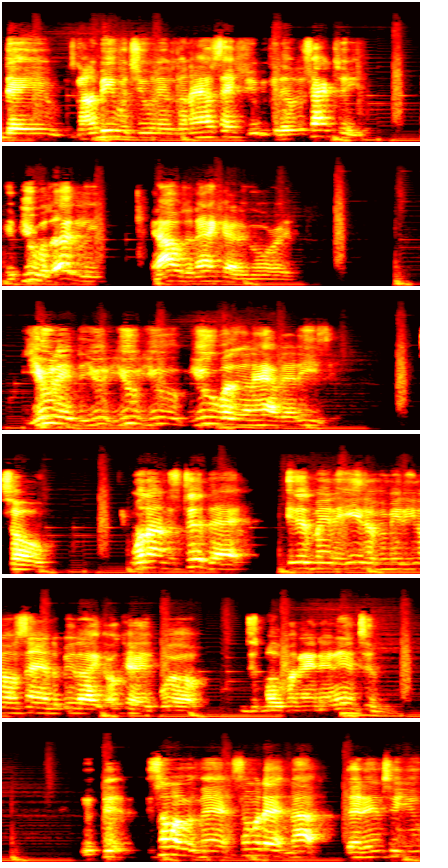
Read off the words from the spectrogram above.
they was gonna be with you and they was gonna have sex with you because they was attracted to you. If you was ugly, and I was in that category, you didn't you you you you wasn't gonna have that easy. So when I understood that, it just made it easier for me to, you know what I'm saying, to be like, okay, well, this motherfucker ain't that into me. Some of it, man, some of that not that into you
